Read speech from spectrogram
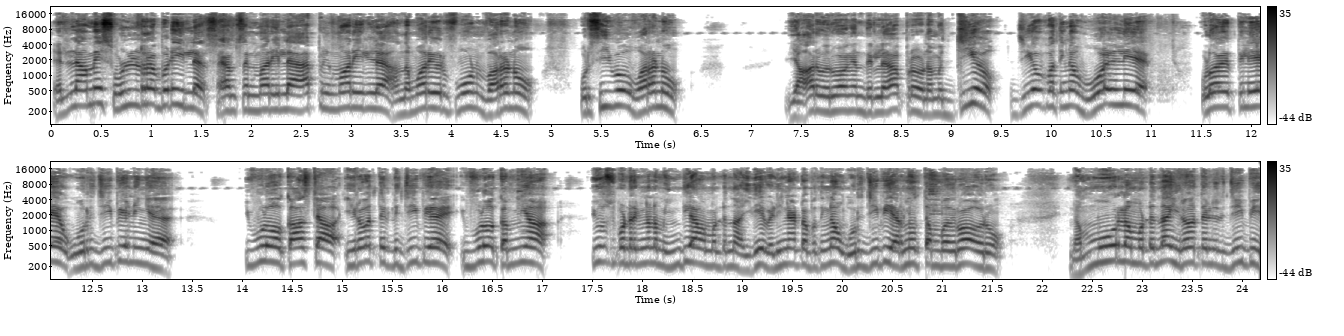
எல்லாமே சொல்கிறபடி இல்லை. சாம்சங் மாதிரி இல்லை ஆப்பிள் மாதிரி இல்லை. அந்த மாதிரி ஒரு ஃபோன் வரணும். ஒரு சிஓ வரணும். யார் வருவாங்கன்னு தெரியல. அப்புறம் நம்ம ஜியோ. ஜியோ பார்த்தீங்கன்னா வேர்ல்ட்லேயே உலகத்திலேயே ஒரு ஜிபியை நீங்கள் இவ்வளோ காஸ்ட்டாக இருபத்தெட்டு ஜிபியை இவ்வளோ கம்மியாக யூஸ் பண்ணுறீங்கன்னா நம்ம இந்தியாவில் மட்டும்தான். இதே வெளிநாட்டில் பார்த்தீங்கன்னா ஒரு ஜிபி இரநூத்தம்பது ரூபா வரும். நம்ம ஊரில் மட்டும்தான் இருபத்தெட்டு ஜிபி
